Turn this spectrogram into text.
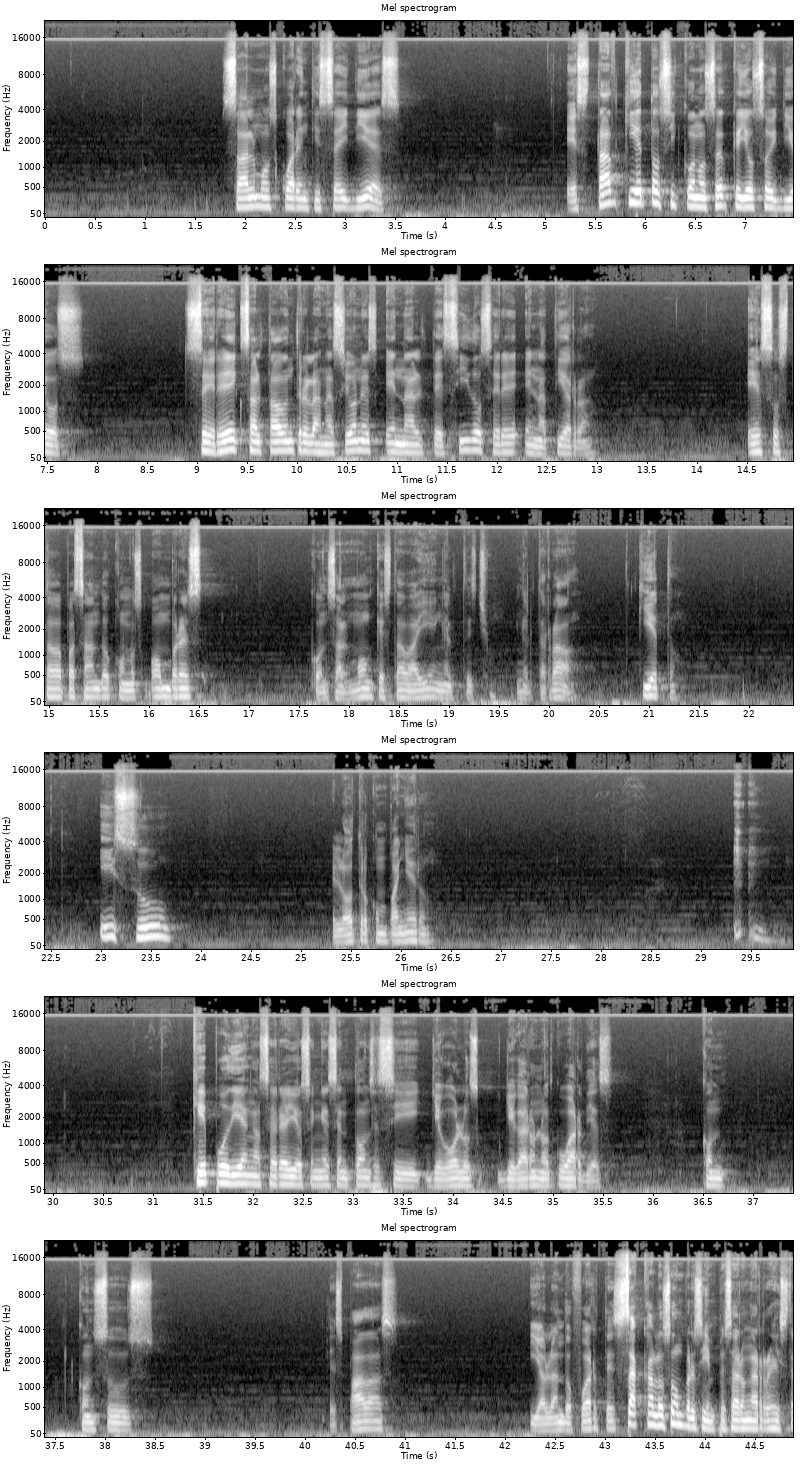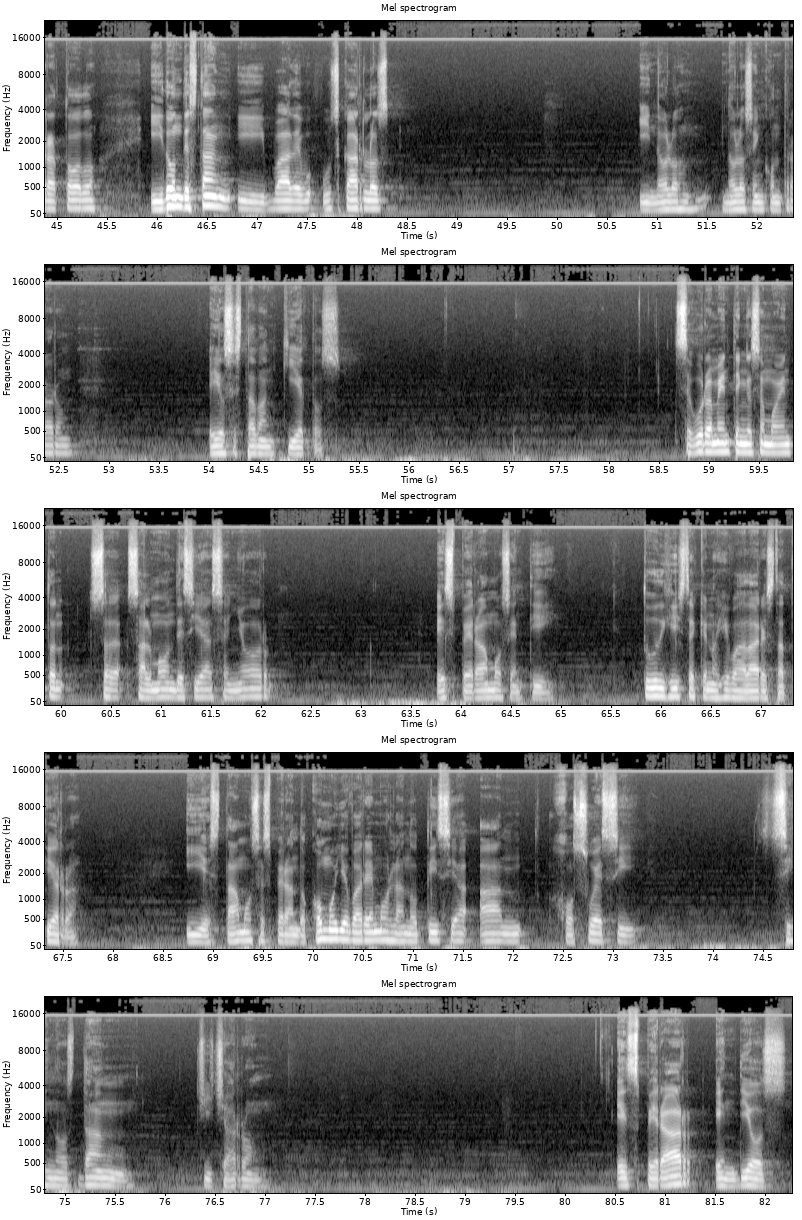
Salmos 46, 10. Estad quietos y conoced que yo soy Dios. Seré exaltado entre las naciones, enaltecido seré en la tierra. Eso estaba pasando con los hombres, con Salmón que estaba ahí en el techo, en el terrado, quieto. Y su, el otro compañero. ¿Qué podían hacer ellos en ese entonces si llegó los, llegaron los guardias con, con sus espadas y hablando fuerte, saca a los hombres y empezaron a registrar todo. ¿Y dónde están? Y va a buscarlos y no los, no los encontraron. Ellos estaban quietos. Seguramente en ese momento Salmón decía, Señor, esperamos en ti. Tú dijiste que nos ibas a dar esta tierra y estamos esperando. ¿Cómo llevaremos la noticia a Josué si, si nos dan chicharrón? Esperar en Dios.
